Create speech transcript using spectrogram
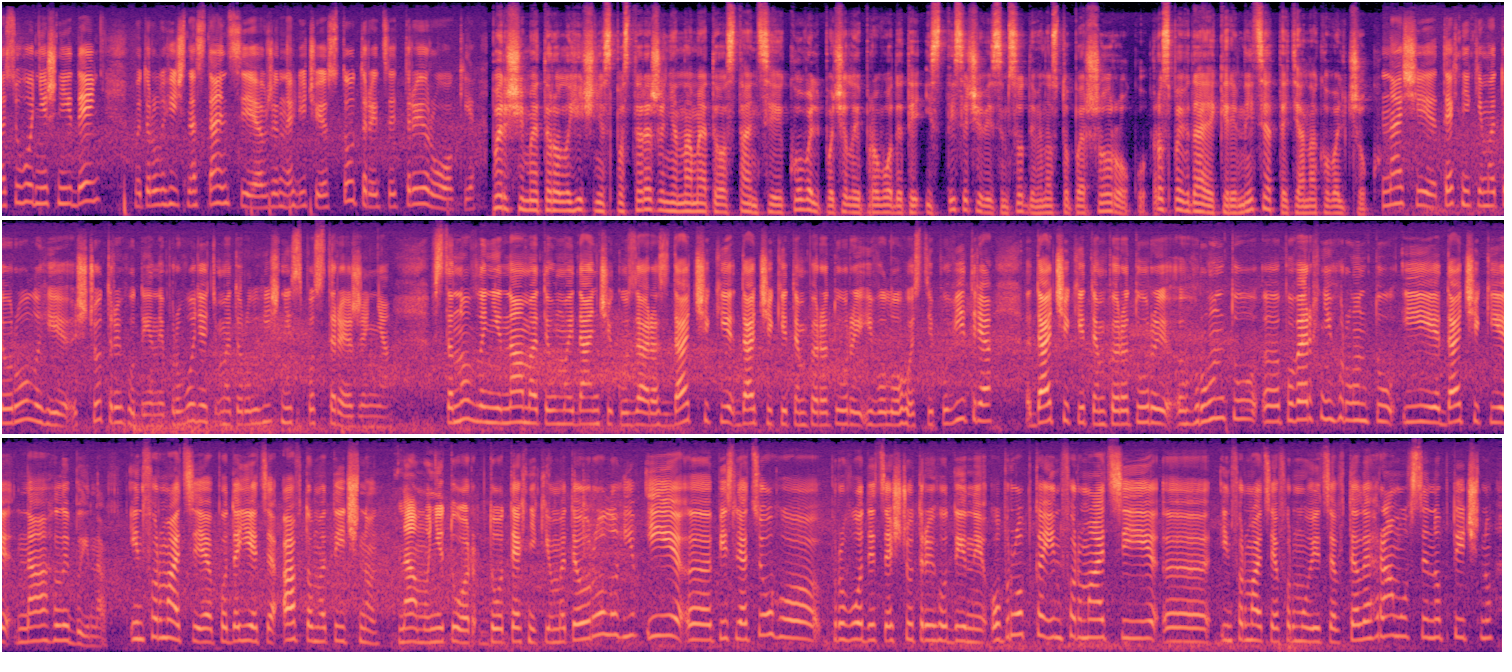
На сьогоднішній день метеорологічна станція вже налічує 133 роки. Перші метеорологічні спостереження на метеостанції Коваль почали проводити із 1891 року, розповідає керівниця Тетяна Ковальчук. Наші техніки-метеорологи що три години проводять метеорологічні спостереження. Встановлені на метеомайданчику зараз датчики, датчики температури і вологості повітря, датчики температури ґрунту, е, поверхні ґрунту і датчики на глибинах. Інформація подається автоматично на монітор до техніків-метеорологів, і е, після цього проводиться що три години обробка інформації. Е, інформація формується в телеграму в синоптичну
